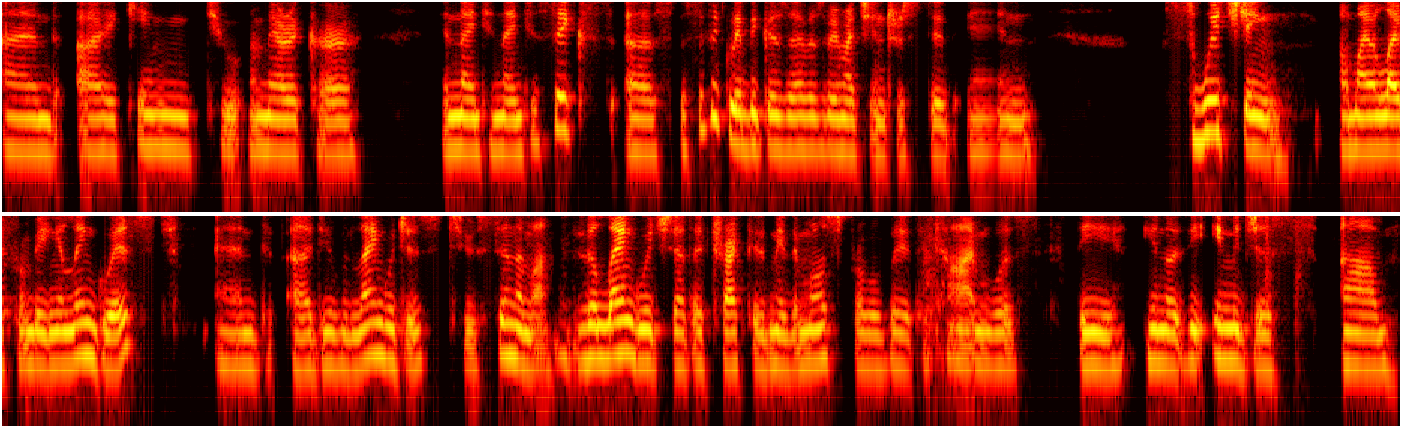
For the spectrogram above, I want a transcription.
and I came to America in 1996, uh, specifically because I was very much interested in switching my life from being a linguist and uh, dealing with languages to cinema. The language that attracted me the most, probably at the time, was the you know the images, um,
